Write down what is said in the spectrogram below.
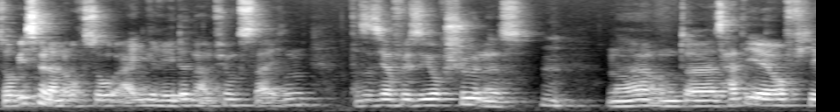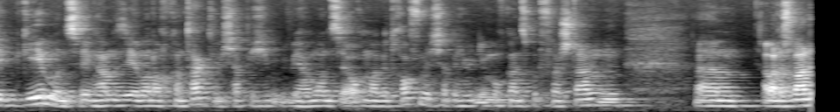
So habe ich es mir dann auch so eingeredet, in Anführungszeichen, dass es ja für sie auch schön ist. Mhm. Ne? Und äh, es hat ihr auch viel gegeben und deswegen haben sie immer noch Kontakt. Ich hab mich, wir haben uns ja auch mal getroffen, ich habe mich mit ihm auch ganz gut verstanden. Ähm, aber das war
